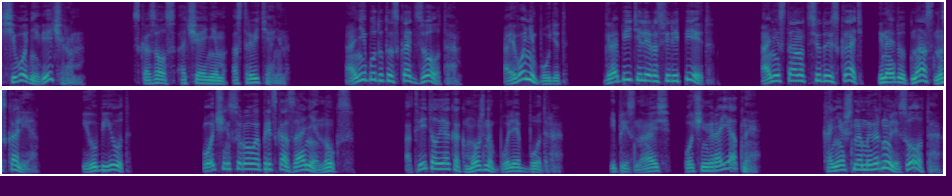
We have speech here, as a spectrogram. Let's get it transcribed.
«Сегодня вечером», — сказал с отчаянием островитянин, «они будут искать золото, а его не будет. Грабители расферепеют. Они станут сюда искать и найдут нас на скале и убьют. Очень суровое предсказание, Нукс. Ответил я как можно более бодро. И, признаюсь, очень вероятное. Конечно, мы вернули золото,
